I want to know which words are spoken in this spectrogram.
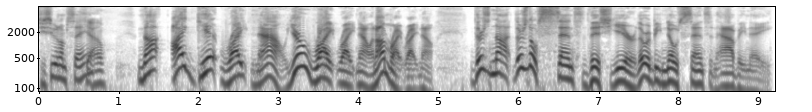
Do you see what I'm saying? Yeah. Not I get right now. You're right right now, and I'm right right now. There's not there's no sense this year. There would be no sense in having a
